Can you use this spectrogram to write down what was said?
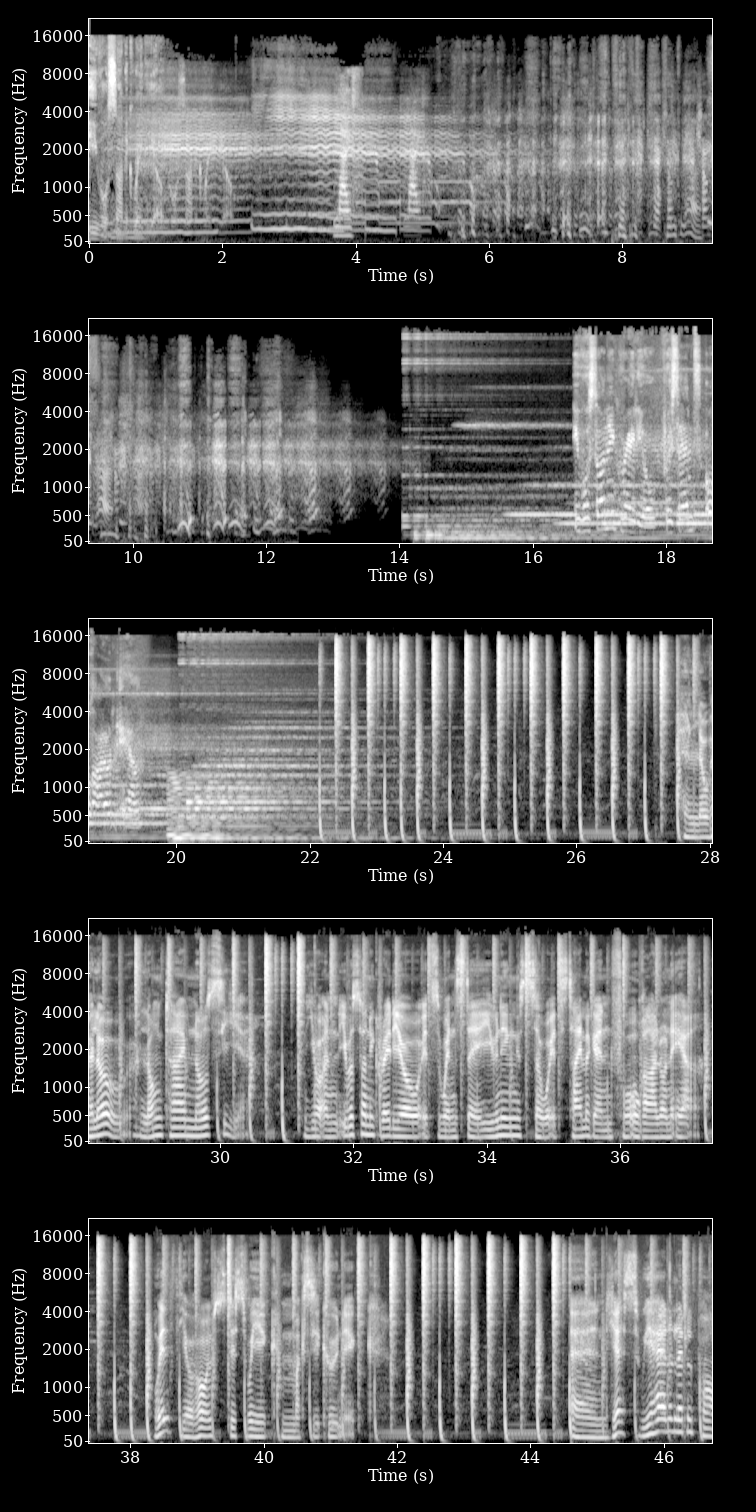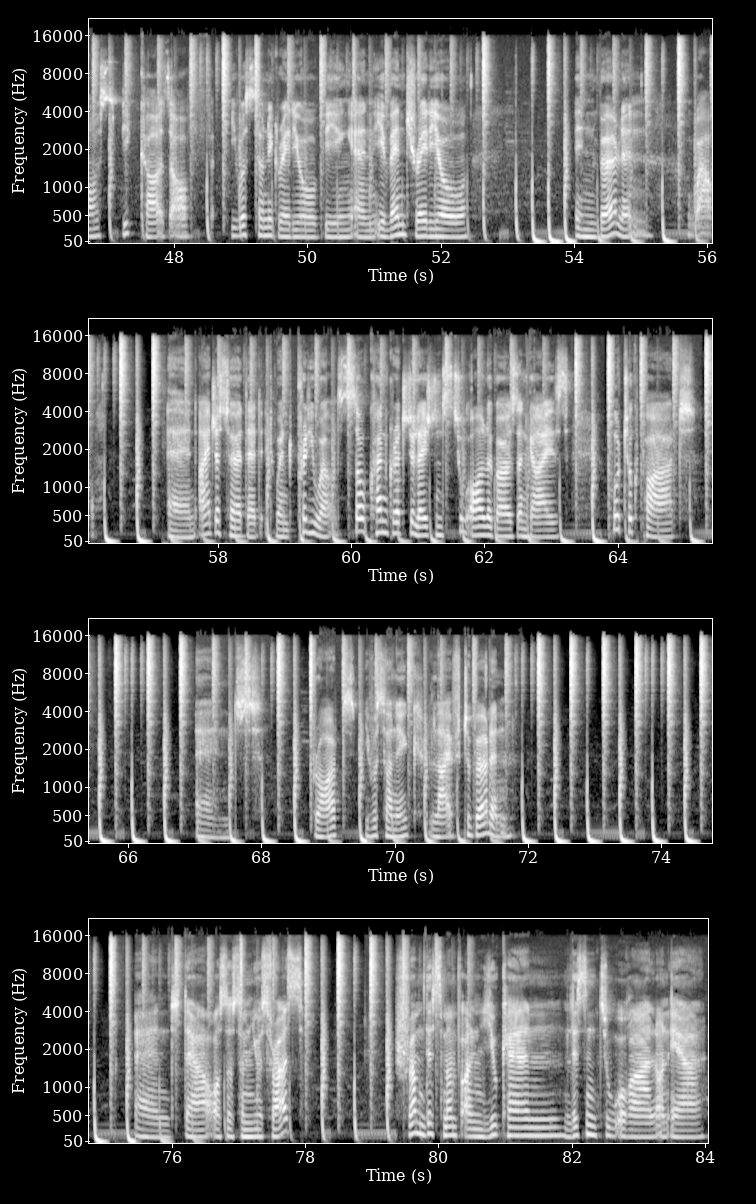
Evosonic Radio. Live. Live. Schon klar. Schon klar. Evosonic Radio presents Ohral on Air. Hello, hello. Long time no see. You're on Evosonic Radio. It's Wednesday evening, so it's time again for Ohral on Air. With your host this week, Maxie König. And yes, we had a little pause because of Evosonic Radio being an event radio in Berlin. Wow. And I just heard that it went pretty well. So, congratulations to all the girls and guys who took part and brought Evosonic live to Berlin. And there are also some news for us. From this month on, you can listen to Ohral on air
